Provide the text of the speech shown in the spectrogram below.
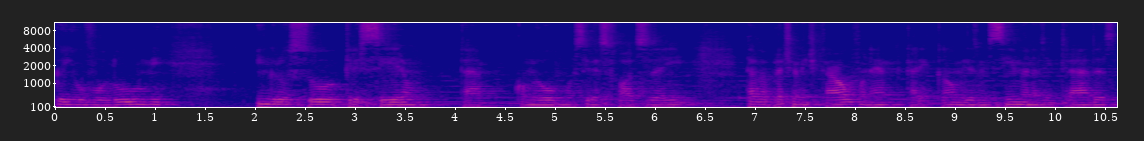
ganhou volume, engrossou, cresceram, tá? Como eu mostrei as fotos aí, tava praticamente calvo, né? Carecão mesmo em cima, nas entradas.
